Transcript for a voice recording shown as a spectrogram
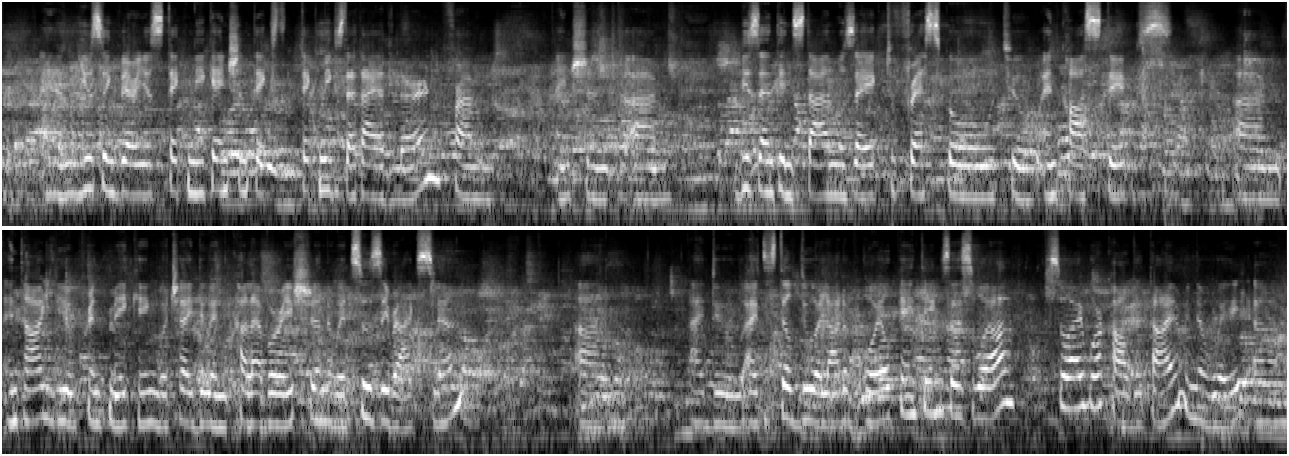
and using various technique, ancient te- techniques that I had learned from ancient um, Byzantine style mosaic to fresco to encaustics, um, intaglio printmaking, which I do in collaboration with Susie Raxlin. Um, I do. I still do a lot of oil paintings as well. So I work all the time in a way. Um,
